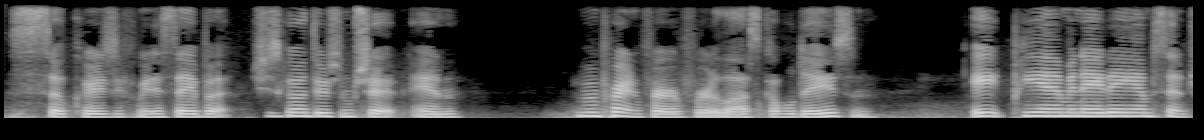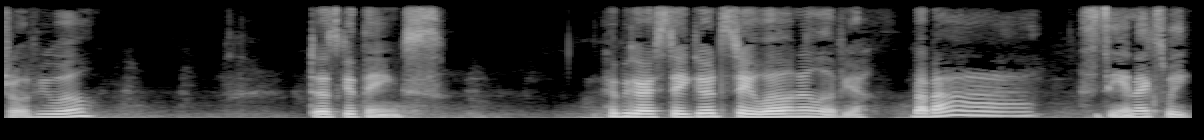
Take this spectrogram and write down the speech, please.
This is so crazy for me to say, but she's going through some shit and I've been praying for her for the last couple days and 8 p.m. and 8 a.m. Central, if you will. Does good things. Hope you guys stay good, stay well, and I love you. Bye bye. See you next week.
